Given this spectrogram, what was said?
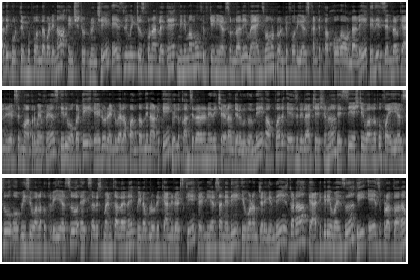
అది గుర్తింపు పొందబడిన ఇన్స్టిట్యూట్ నుంచి. ఏజ్ లిమిట్ చూసుకున్నట్లయితే మినిమం ఫిఫ్టీన్ ఇయర్స్ ఉండాలి. మాక్సిమం ట్వంటీ ఫోర్ ఇయర్స్ కంటే తక్కువగా ఉండాలి. ఇది జనరల్ క్యాండిడేట్స్కి మాత్రమే ఫ్రెండ్స్ ఇది ఒకటి ఏడు రెండు వేల పంతొమ్మిది నాటికి వీళ్ళు కన్సిడర్ అనేది చేయడం జరుగుతుంది. Upper age relaxation SC ST వాళ్ళకు ఫైవ్ ఇయర్స్ ఓబీసీ వాళ్ళకు త్రీ ఇయర్స్ ఎక్స్ సర్వీస్ మెన్కి అలానే పీడబ్ల్యూడి క్యాండిడేట్స్కి టెన్ ఇయర్స్ అనేది ఇవ్వడం జరిగింది. ఇక్కడ కేటగిరీ వైజ్ ఈ ఏజ్ ప్రకారం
